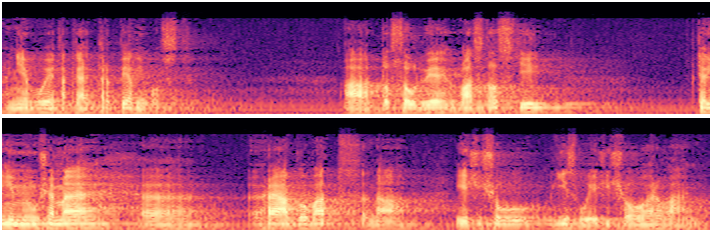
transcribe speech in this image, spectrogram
hněvu je také trpělivost. A to jsou dvě vlastnosti, kterými můžeme eh, reagovat na Ježíšovu výzvu, Ježíšovu varování.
